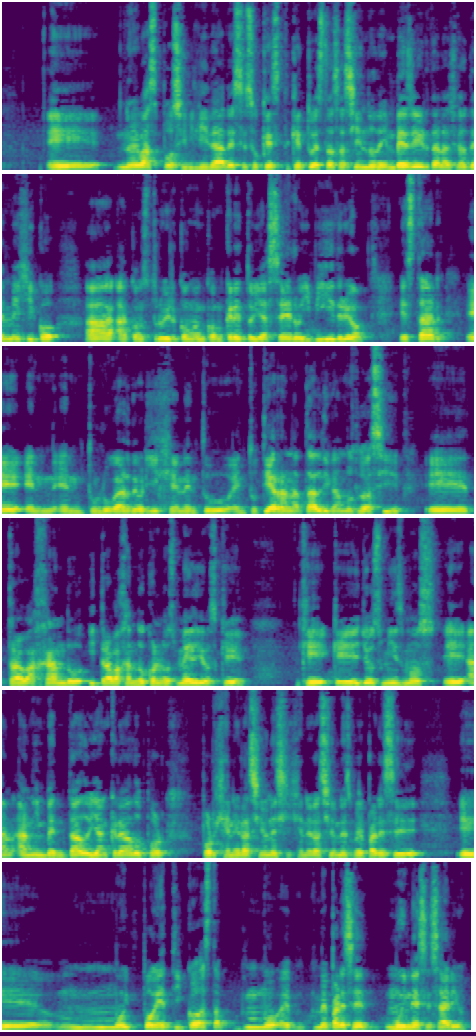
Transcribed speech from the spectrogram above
eh, nuevas posibilidades, eso que, que, tú estás haciendo de en vez de irte a la Ciudad de México a, construir como en concreto y acero y vidrio, estar eh, en, en, tu lugar de origen, en tu, en tu tierra natal, digámoslo así, eh, trabajando y trabajando con los medios que, que, que ellos mismos han, han, inventado y han creado por, por generaciones y generaciones, me parece muy poético, hasta me parece muy necesario.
